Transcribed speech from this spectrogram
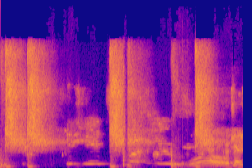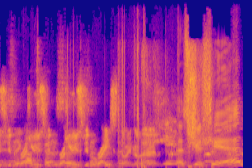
Idiots, fuck you. Idiots, fuck you. Wow. Écoute la Used in, musique, en tout used cas, in, ça, used in c'est rice, though. I know that. Est-ce que c'est elle?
